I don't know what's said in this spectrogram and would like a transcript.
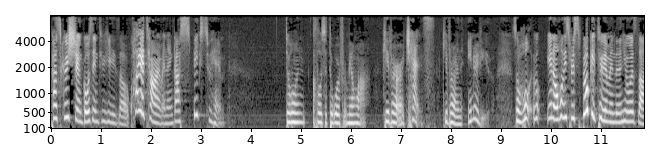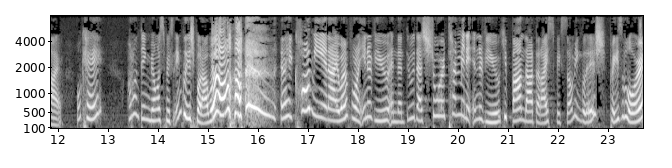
Pastor Christian goes into his uh, quiet time, and then God speaks to him. Don't close the door for Myunghwa. Give her a chance. Give her an interview. So, you know, Holy Spirit spoke it to him, and then he was like, okay. I don't think Myunghwa speaks English, but I will. and he called me and I went for an interview and then through that short 10 minute interview, he found out that I speak some English. Praise the Lord.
